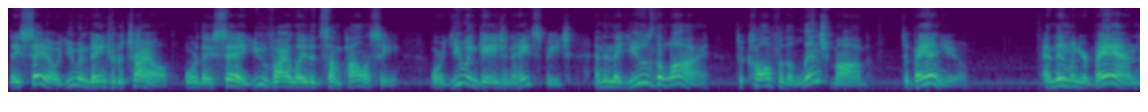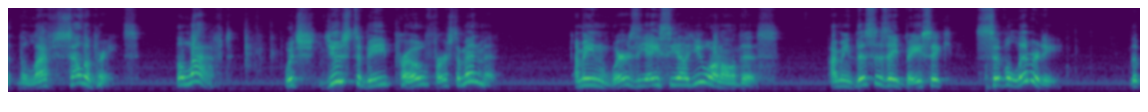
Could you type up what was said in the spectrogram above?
They say, oh, you endangered a child, or they say you violated some policy, or you engage in hate speech, and then they use the lie to call for the lynch mob to ban you. And then when you're banned, the left celebrates. The left, which used to be pro First Amendment. I mean, where's the ACLU on all this? I mean, this is a basic civil liberty, the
